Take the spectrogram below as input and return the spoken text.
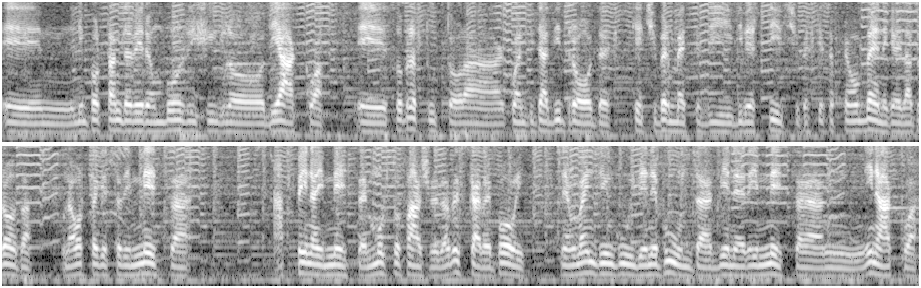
Ehm, l'importante è avere un buon riciclo di acqua e soprattutto la quantità di trote che ci permette di divertirci perché sappiamo bene che la trota una volta che è stata immessa appena immessa è molto facile da pescare, poi nel momento in cui viene punta e viene rimmessa in acqua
